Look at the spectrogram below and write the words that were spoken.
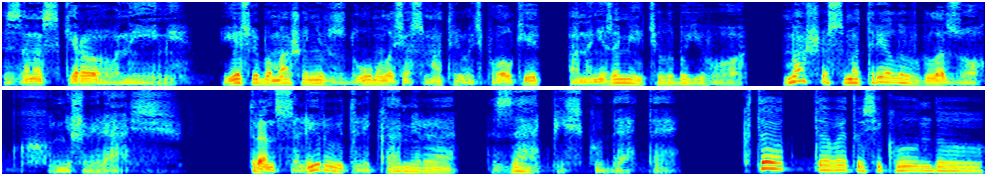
замаскированный ими. Если бы Маша не вздумалась осматривать полки, она не заметила бы его. Маша смотрела в глазок. не шевелясь. Транслирует ли камера запись куда-то? Кто-то в эту секунду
